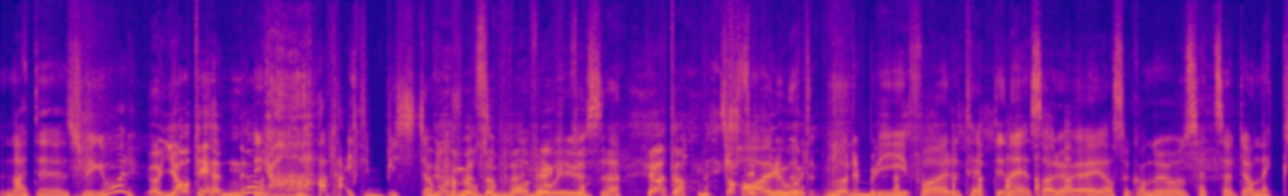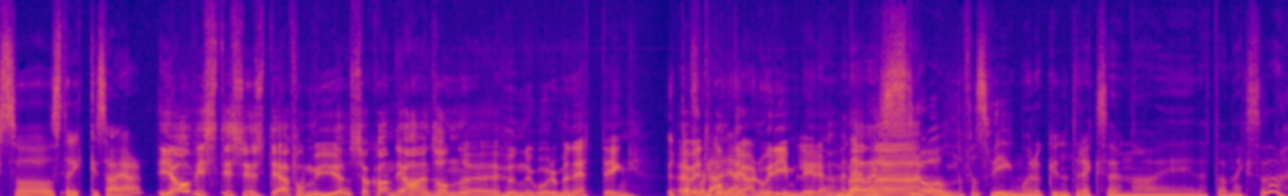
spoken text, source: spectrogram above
Nei, til svigermor. Ja, ja, til henne, ja! Ja, nei, til bikkja må Ja, få men lov til å bo i huset. Ja, det Så har hun når det blir for tett i nesa og røde øya, så kan du jo sette seg ut i anneks og strikke seg i hjel. Ja, hvis de syns det er for mye, så kan de ha en sånn uh, hundegård med netting. Jeg vet ikke der, om det er noe rimeligere. Men det er jo eh, strålende for svigermor å kunne trekke seg unna i dette annekset, da.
